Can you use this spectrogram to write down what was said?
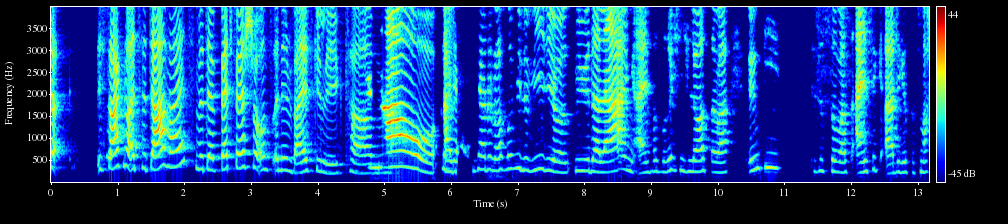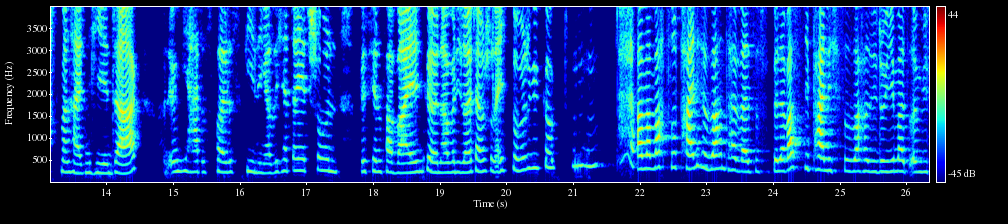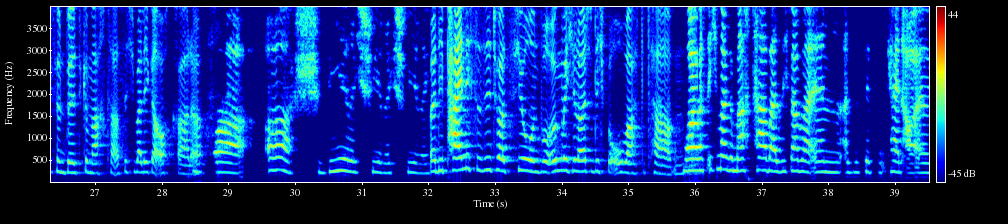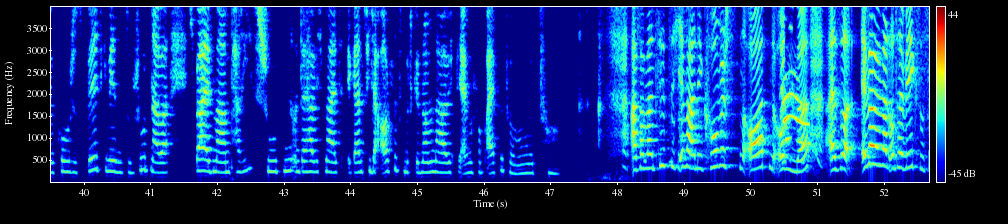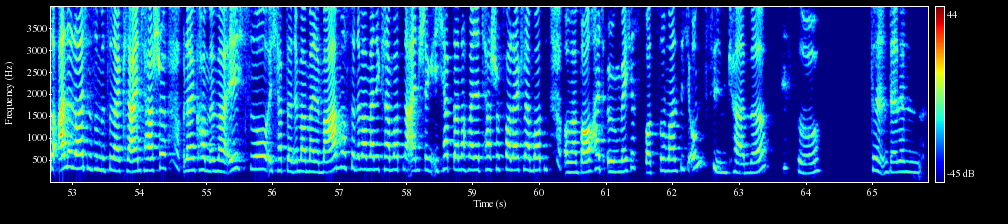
ich sag nur, als wir damals mit der Bettwäsche uns in den Wald gelegt haben. Genau! Alter, ich hatte doch so viele Videos, wie wir da lagen, einfach so richtig lost, aber irgendwie ist es so was Einzigartiges, das macht man halt nicht jeden Tag. Und irgendwie hat es voll das Feeling. Also ich hätte da jetzt schon ein bisschen verweilen können, aber die Leute haben schon echt komisch geguckt. Mhm. Aber man macht so peinliche Sachen teilweise für Bilder. Was ist die peinlichste Sache, die du jemals irgendwie für ein Bild gemacht hast? Ich überlege auch gerade. Boah, oh, schwierig, schwierig, schwierig. Oder die peinlichste Situation, wo irgendwelche Leute dich beobachtet haben. Boah, was ich mal gemacht habe, also ich war mal, ähm, also es ist jetzt kein äh, komisches Bild gewesen zum Shooten, aber ich war halt mal in Paris shooten und da habe ich mal halt ganz viele Outfits mitgenommen, da habe ich mich einfach vom Eiffelturm umgezogen. Aber man zieht sich immer an den komischsten Orten um, ne? Also immer wenn man unterwegs ist, so alle Leute so mit so einer kleinen Tasche und dann kommen immer ich so, ich habe dann immer meine Mom muss dann immer meine Klamotten einstecken, ich habe dann noch meine Tasche voller Klamotten und man braucht halt irgendwelche Spots, wo man sich umziehen kann, ne? Ist so. Dann, dann,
